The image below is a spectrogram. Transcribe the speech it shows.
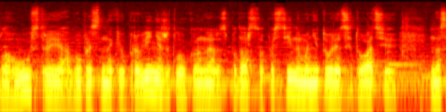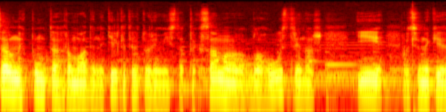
благоустрою, або представники управління житлово-комунального господарства, постійно моніторять ситуацію в населених пунктах громади, не тільки території міста. Так само благоустрій наш і працівники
